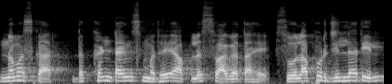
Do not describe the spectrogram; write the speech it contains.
नमस्कार. दख्खन टाइम्समध्ये आपलं स्वागत आहे. सोलापूर जिल्ह्यातील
